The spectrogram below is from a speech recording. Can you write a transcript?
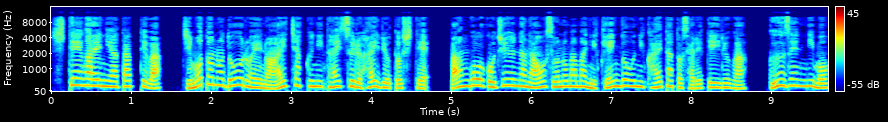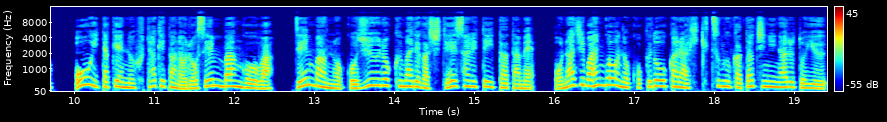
指定外にあたっては地元の道路への愛着に対する配慮として、番号57をそのままに県道に変えたとされているが、偶然にも、大分県の2桁の路線番号は、全番の56までが指定されていたため、同じ番号の国道から引き継ぐ形になるという、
